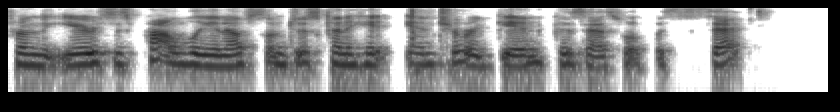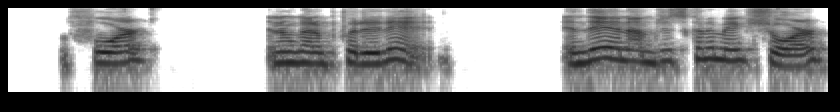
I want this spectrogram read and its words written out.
from the ears is probably enough. So I'm just going to hit enter again because that's what was set before. And I'm going to put it in. And then I'm just going to make sure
